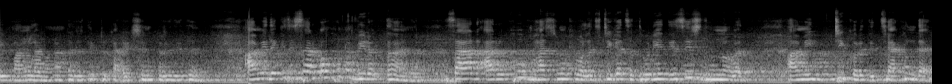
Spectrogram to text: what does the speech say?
এই বাংলা বানানটা যদি একটু কারেকশন করে দিতেন? আমি দেখেছি স্যার কখনো বিরক্ত হয় না। স্যার আরও খুব হাসি মুখে বলেছে, ঠিক আছে, ধরিয়ে দিয়েছিস, ধন্যবাদ। আমি ঠিক করে দিচ্ছি, এখন দেখ।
